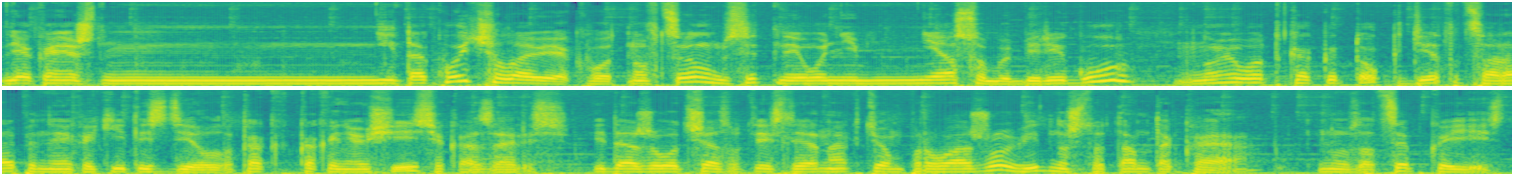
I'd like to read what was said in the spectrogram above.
Я, конечно, не такой человек, вот, но в целом действительно его не, не особо берегу. Ну и вот как итог, где-то царапины я какие-то сделал. Как, как они вообще есть оказались. И даже вот сейчас, вот если я ногтем провожу, видно, что там такая, ну, зацепка есть.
